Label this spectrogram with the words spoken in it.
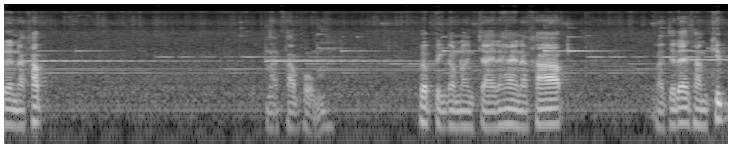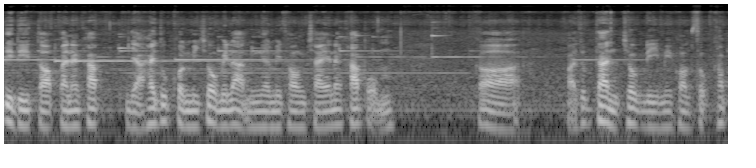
ด้วยนะครับ นะครับผมเพื่อเป็นกำลังใจให้นะครับ เราจะได้ทำคลิปดีๆ ต่อไปนะครับ อยากให้ทุกคนมีโชค มีลาภมีเงินมีทองใช้นะครับ ผมก็ขอให้ทุกท่านโชคดีมีความสุขครับ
